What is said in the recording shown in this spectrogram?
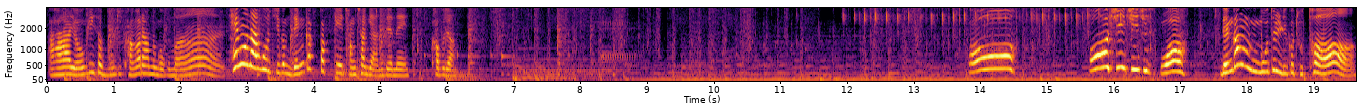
아 여기서 무기 강화를 하는 거구만. 행운하고 지금 냉각밖에 장착이 안 되네. 가보자. 어, 어, 쥐, 쥐, 쥐. 와, 냉각 모듈 이거 좋다.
